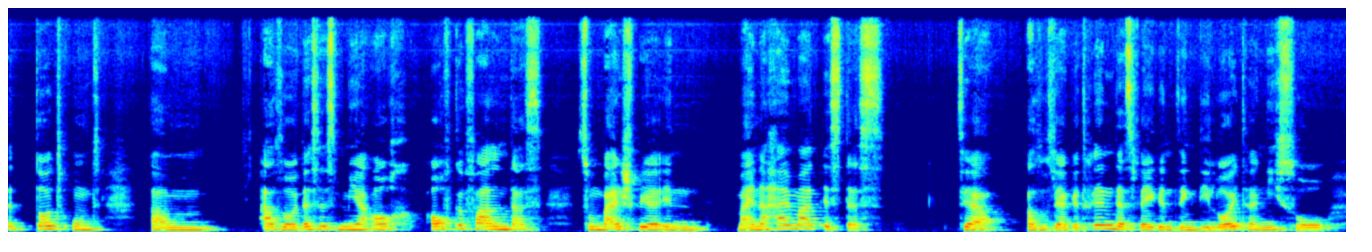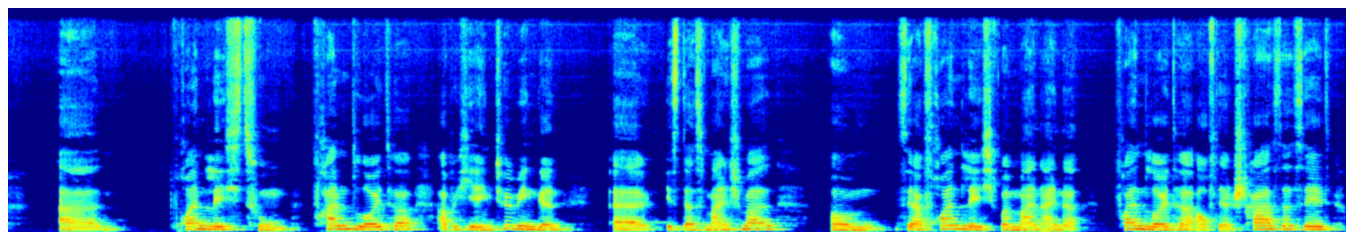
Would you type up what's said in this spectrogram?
äh, dort und ähm, also das ist mir auch aufgefallen, dass zum Beispiel in meiner Heimat ist das sehr, also sehr getrennt, deswegen sind die Leute nicht so äh, freundlich zum Fremdleute, aber hier in Tübingen äh, ist das manchmal ähm, sehr freundlich, wenn man eine Fremdleute auf der Straße sieht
